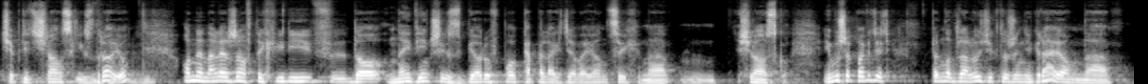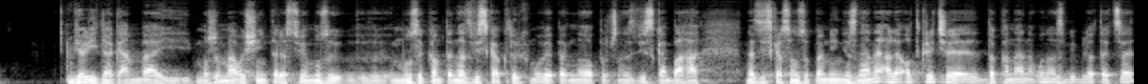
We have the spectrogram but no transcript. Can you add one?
Cieplic Śląskich Zdroju, mhm, mhm. one należą w tej chwili do największych zbiorów po kapelach działających na mm, Śląsku. I muszę powiedzieć, pewno dla ludzi, którzy nie grają na Violida Gamba i może mało się interesują muzy muzyką. Te nazwiska, o których mówię, pewno oprócz nazwiska Bacha, nazwiska są zupełnie nieznane, ale odkrycie dokonane u nas w bibliotece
